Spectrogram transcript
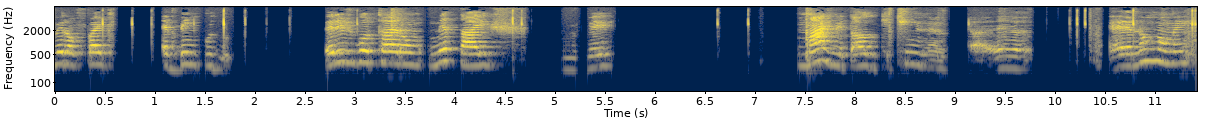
Metal Fight é bem curioso. Eles botaram metais no. Mais metal do que tinha, né? É, é, normalmente,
